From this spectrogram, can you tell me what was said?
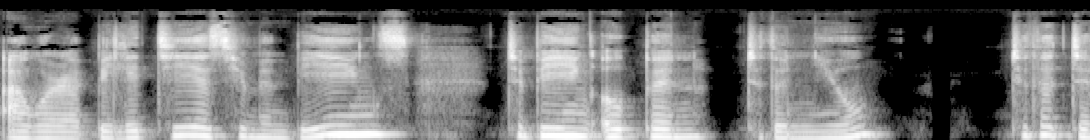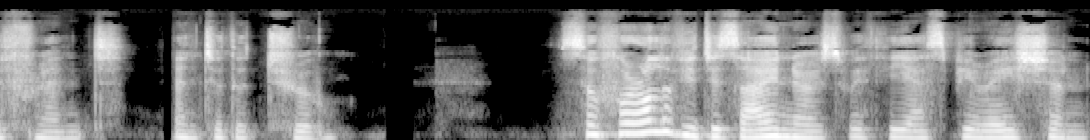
Our ability as human beings to being open to the new, to the different, and to the true. So for all of you designers with the aspiration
